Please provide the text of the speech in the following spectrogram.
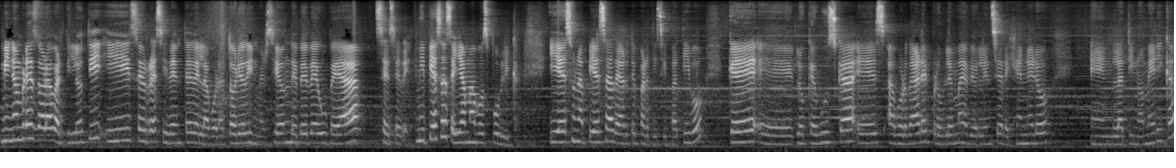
Mi nombre es Dora Bartilotti y soy residente del Laboratorio de Inmersión de BBVA CCD. Mi pieza se llama Voz Pública y es una pieza de arte participativo que eh, lo que busca es abordar el problema de violencia de género en Latinoamérica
